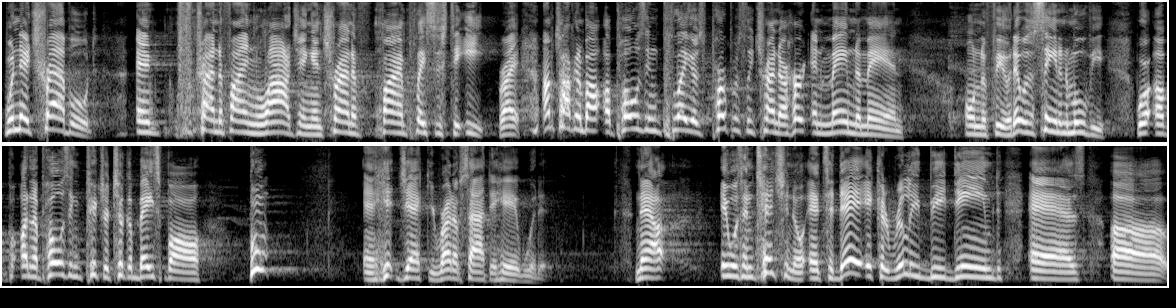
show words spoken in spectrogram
when they traveled and trying to find lodging and trying to find places to eat, right? I'm talking about opposing players purposely trying to hurt and maim the man on the field. There was a scene in the movie where a, an opposing pitcher took a baseball, boom, and hit Jackie right upside the head with it. Now, it was intentional, and today it could really be deemed as uh,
